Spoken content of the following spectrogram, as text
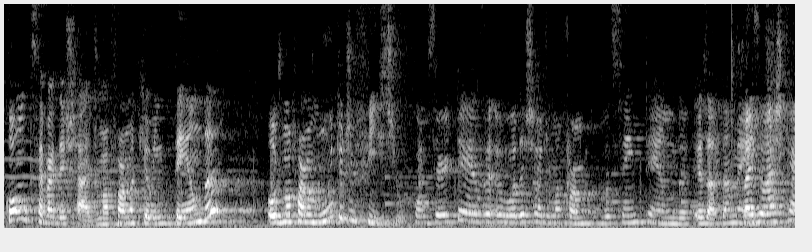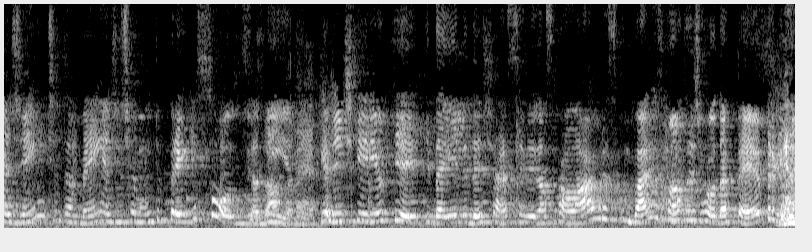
como que você vai deixar? De uma forma que eu entenda ou de uma forma muito difícil? Com certeza, eu vou deixar de uma forma que você entenda. Exatamente. Mas eu acho que a gente também, a gente é muito preguiçoso, sabia? Exatamente. Porque a gente queria o quê? Que daí ele deixasse as palavras com várias notas de rodapé pra que a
